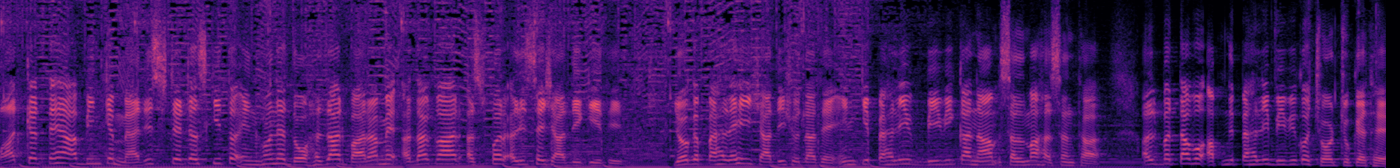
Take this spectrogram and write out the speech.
बात करते हैं अब इनके मैरिज स्टेटस की तो इन्होंने 2012 में अदाकार असफर अली से शादी की थी। जो कि पहले ही शादीशुदा थे। इनकी पहली बीवी का नाम सलमा हसन था। अलबत् वो अपनी पहली बीवी को छोड़ चुके थे।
